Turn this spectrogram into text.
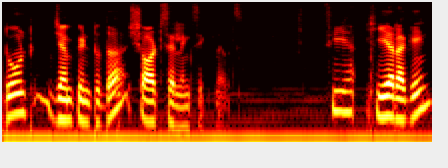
Don't jump into the short selling signals. See here again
